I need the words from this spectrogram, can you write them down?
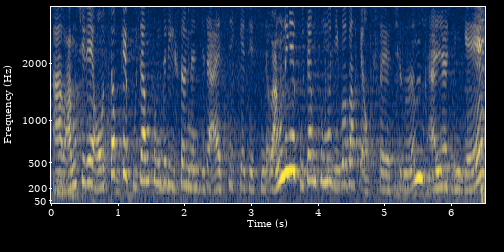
아, 왕실에 어떻게 부장품들이 있었는지를 알 수 있게 됐습니다. 왕릉의 부장품은 이거밖에 없어요. 지금 알려진 게.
